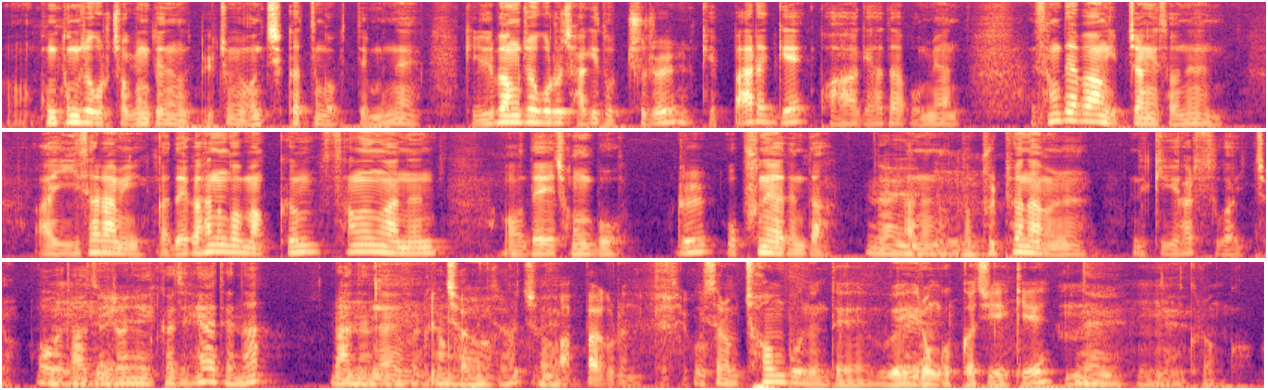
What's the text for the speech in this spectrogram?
어, 공통적으로 적용되는 일종의 원칙 같은 거기 때문에 일방적으로 자기 노출을 이렇게 빠르게 과하게 하다 보면 상대방 입장에서는 아 이 사람이 그러니까 내가 하는 것만큼 상응하는 어, 내 정보 를 오픈해야 된다라는 네. 어떤 불편함을 느끼게 할 수가 있죠. 어 나도 네. 이런 얘기까지 해야 되나? 라는 네, 불편감이죠. 그쵸. 네. 압박으로 느껴지고. 이 사람 처음 보는데 왜 네. 이런 것까지 얘기해? 음. 네. 음, 네. 그런 거.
